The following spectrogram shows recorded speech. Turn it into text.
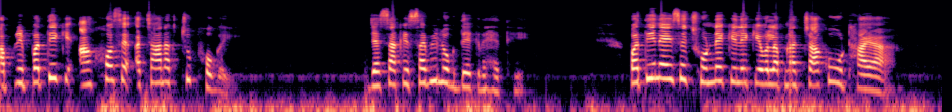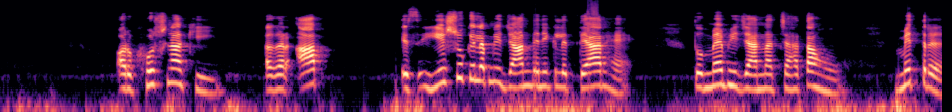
अपने पति की आँखों से अचानक चुप हो गई, जैसा कि सभी लोग देख रहे थे। पति ने इसे छोड़ने के लिए केवल अपना चाकू उठाया और घोषणा की, अगर आप इस यीशु के लिए अपनी जान देने के लिए तैयार हैं तो मैं भी जानना चाहता हूँ, मित्र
